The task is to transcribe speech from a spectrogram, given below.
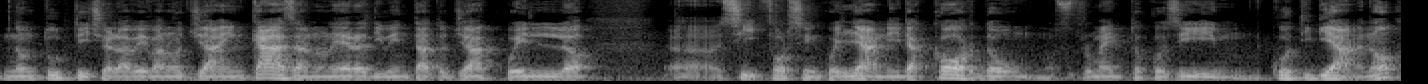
non tutti ce l'avevano già in casa, non era diventato già quello, eh, sì, forse in quegli anni, d'accordo, uno strumento così quotidiano,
